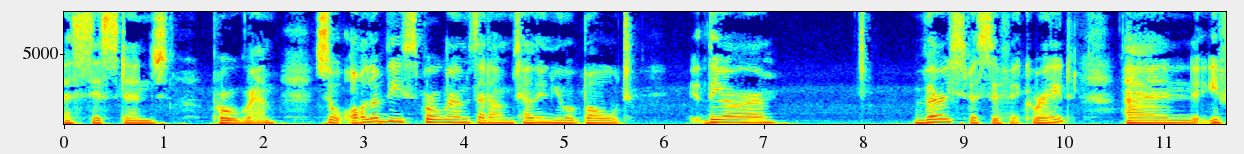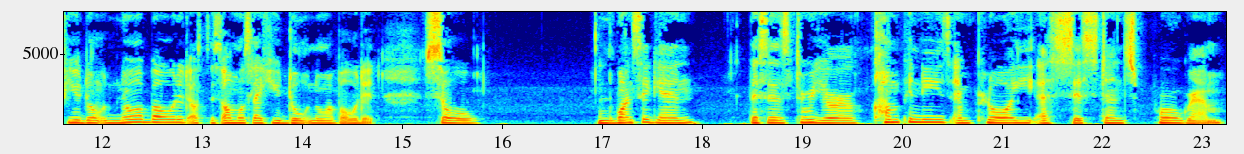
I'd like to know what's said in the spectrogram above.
Assistance Program. So all of these programs that I'm telling you about, they are very specific, right? And if you don't know about it, it's almost like you don't know about it. So once again, this is through your company's employee assistance program,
